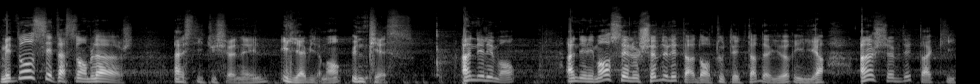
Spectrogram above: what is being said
Mais dans cet assemblage institutionnel, il y a évidemment une pièce, un élément. Un élément, c'est le chef de l'État. Dans tout État, d'ailleurs, il y a un chef d'État qui,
